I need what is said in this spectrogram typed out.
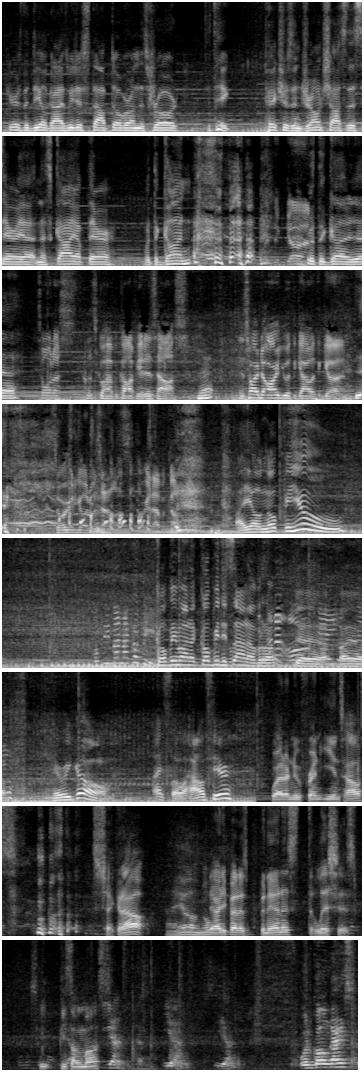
Here's the deal, guys. We just stopped over on this road to take pictures and drone shots of this area, and this guy up there with the gun, With the gun. with the gun, yeah. told us, let's go have a coffee at his house. Yeah. It's hard to argue with the guy with the gun. So we're gonna go to his house. We're gonna have a coffee. Ayo ngopi you. Kopi mana kopi? Kopi mana kopi di sana, bro. Yeah, yeah. Ayo. Here we go. Nice little house here. We're at our new friend Ian's house. Let's check it out. Ayo, They already fed us bananas. Delicious. Pisang mas. Ian, Ian, Ian. Welcome guys.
